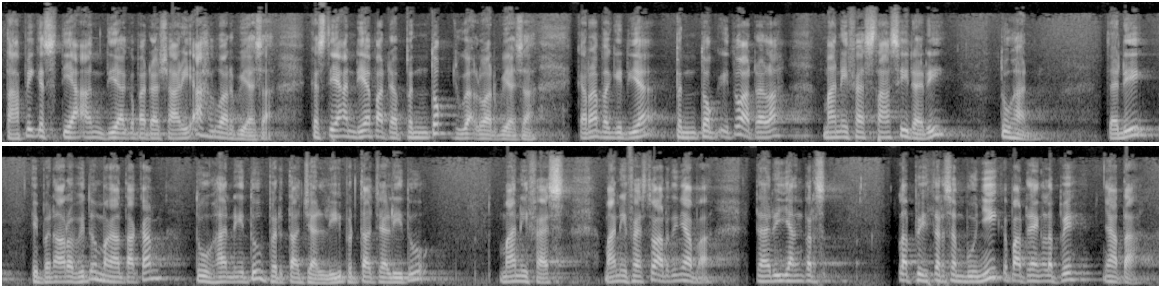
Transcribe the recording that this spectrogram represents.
tapi kesetiaan dia kepada syariah luar biasa. Kesetiaan dia pada bentuk juga luar biasa. Karena bagi dia bentuk itu adalah manifestasi dari Tuhan. Jadi Ibn Arabi itu mengatakan Tuhan itu bertajalli, bertajalli itu manifest. Manifest itu artinya apa? Dari yang ters, lebih tersembunyi kepada yang lebih nyata.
